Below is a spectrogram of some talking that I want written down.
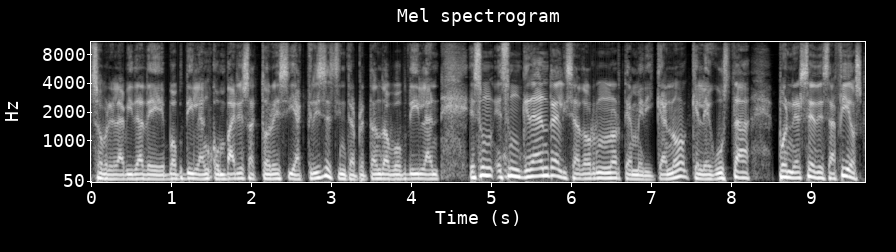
sobre la vida de Bob Dylan con varios actores y actrices interpretando a Bob Dylan. Es un, es un gran realizador norteamericano que le gusta ponerse desafíos.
